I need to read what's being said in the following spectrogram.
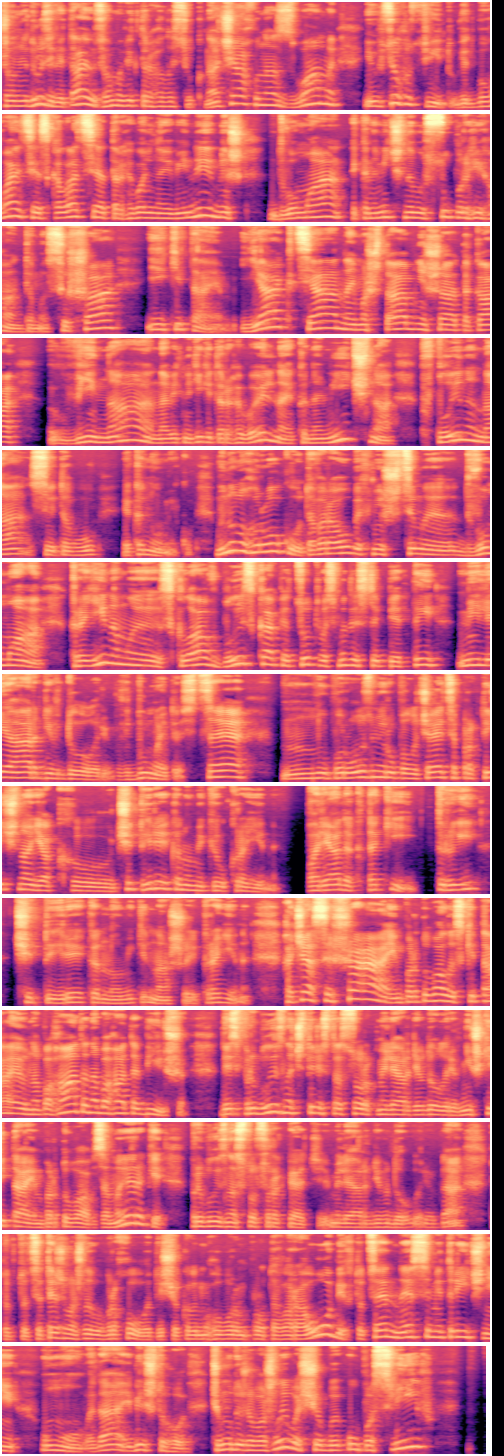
Шановні друзі, вітаю! З вами Віктор Галасюк. На очах у нас з вами і у всього світу відбувається ескалація торгівельної війни між двома економічними супергігантами США і Китаєм. Як ця наймасштабніша така війна, навіть не тільки торгівельна, економічна, вплине на світову економіку? Минулого року товарообіг між цими двома країнами склав близько 585 мільярдів доларів. Вдумайтесь, це ну, по розміру виходить практично як е, чотири економіки України. Порядок такий: три. Чотири економіки нашої країни. Хоча США імпортували з Китаю набагато набагато більше, десь приблизно 440 мільярдів доларів, ніж Китай імпортував з Америки, приблизно 145 мільярдів доларів. Да? Тобто це теж важливо враховувати, що коли ми говоримо про товарообіг, то це не симетричні умови. Да? І більш того, чому дуже важливо, щоб у послів.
